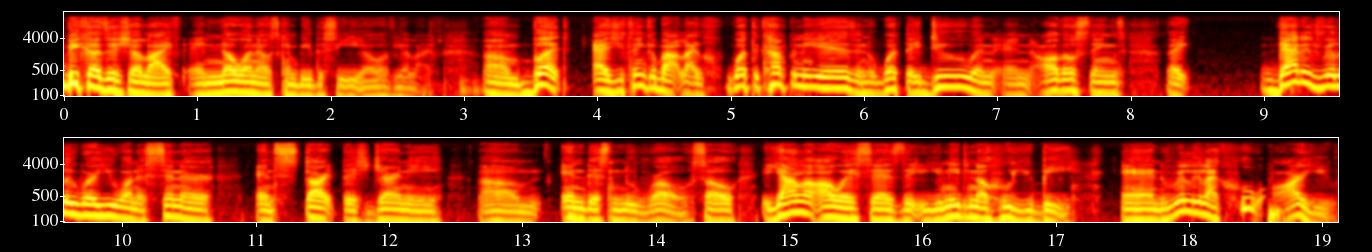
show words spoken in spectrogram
because it's your life, and no one else can be the CEO of your life. Um, but as you think about like what the company is and what they do and and all those things, like that is really where you want to center and start this journey um, in this new role. So Yana always says that you need to know who you be and really like who are you?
